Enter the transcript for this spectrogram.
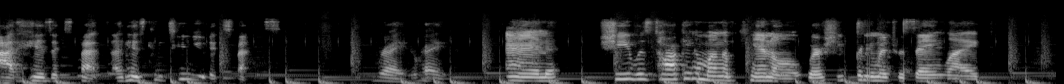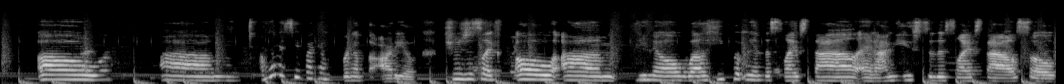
at his expense, at his continued expense. Right, right. And she was talking among a panel where she pretty much was saying, like, oh, um, I'm gonna see if I can bring up the audio. She was just like, "Oh, um, you know, well, he put me in this lifestyle, and I'm used to this lifestyle, so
